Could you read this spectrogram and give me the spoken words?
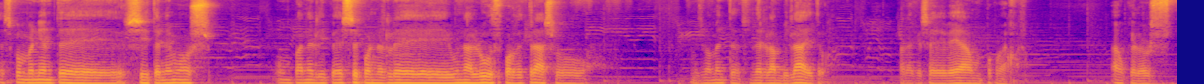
es conveniente si tenemos un panel IPS ponerle una luz por detrás o mismamente encender el ambilight para que se vea un poco mejor. Aunque los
